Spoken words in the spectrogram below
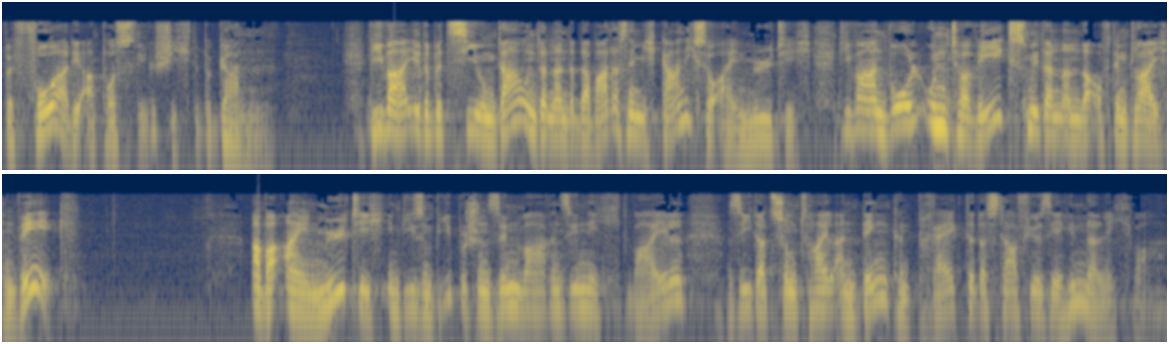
bevor die Apostelgeschichte begann? Wie war ihre Beziehung da untereinander? Da war das nämlich gar nicht so einmütig. Die waren wohl unterwegs miteinander auf dem gleichen Weg. Aber einmütig in diesem biblischen Sinn waren sie nicht, weil sie da zum Teil ein Denken prägte, das dafür sehr hinderlich war.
